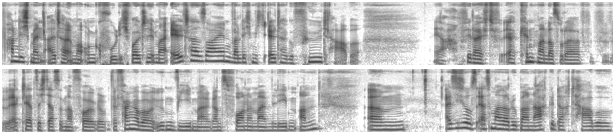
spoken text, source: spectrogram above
fand ich mein Alter immer uncool. Ich wollte immer älter sein, weil ich mich älter gefühlt habe. Ja, vielleicht erkennt man das oder erklärt sich das in der Folge. Wir fangen aber irgendwie mal ganz vorne in meinem Leben an. Ähm, als ich so das erste Mal darüber nachgedacht habe,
